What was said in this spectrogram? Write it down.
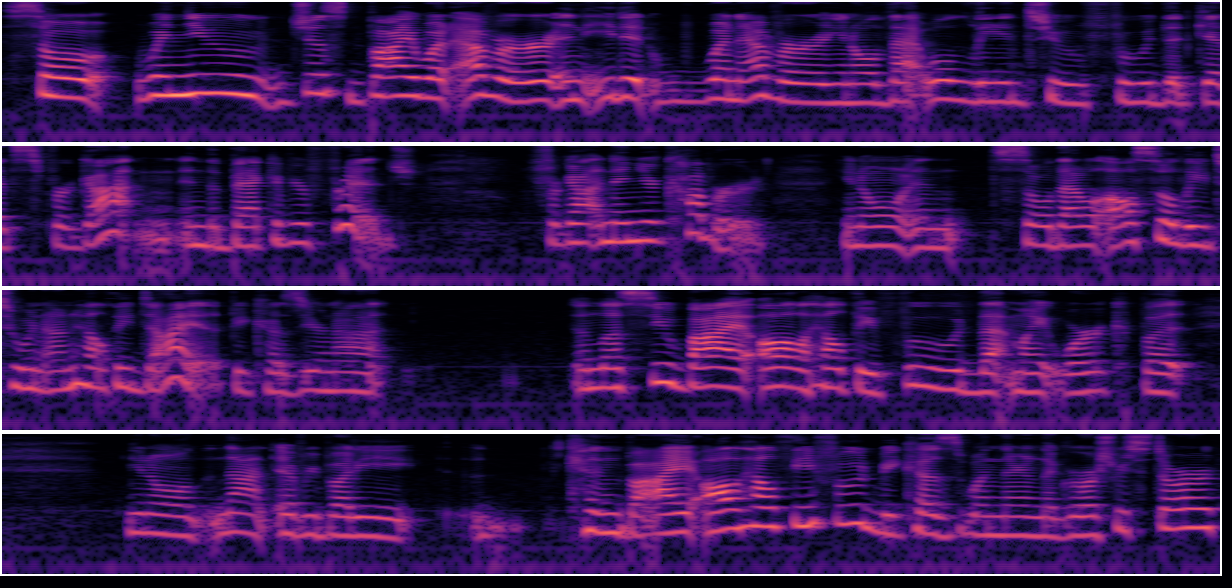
So when you just buy whatever and eat it whenever, you know, that will lead to food that gets forgotten in the back of your fridge, forgotten in your cupboard, you know, and so that'll also lead to an unhealthy diet because you're not unless you buy all healthy food that might work, but you know, not everybody can buy all healthy food because when they're in the grocery store,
